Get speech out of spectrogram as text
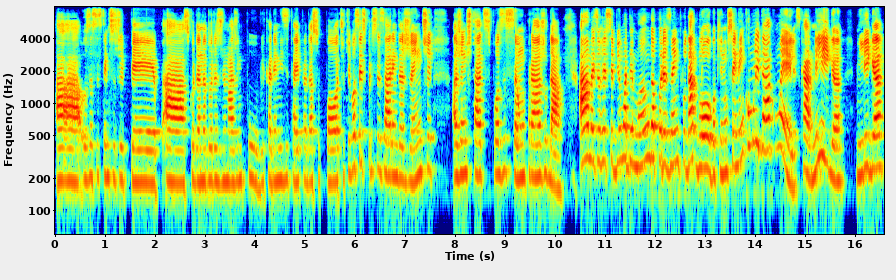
a, os assistentes de IP, as coordenadoras de imagem pública, a Denise está aí para dar suporte. O que vocês precisarem da gente, a gente está à disposição para ajudar. Ah, mas eu recebi uma demanda, por exemplo, da Globo, que não sei nem como lidar com eles. Cara, me liga, me liga,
